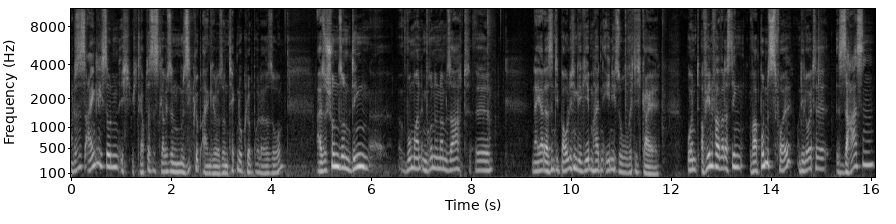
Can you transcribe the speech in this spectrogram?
Und das ist eigentlich so ein, ich, ich glaube, das ist, glaube ich, so ein Musikclub eigentlich oder so ein Techno-Club oder so. Also schon so ein Ding, äh, wo man im Grunde genommen sagt, äh, naja, da sind die baulichen Gegebenheiten eh nicht so richtig geil. Und auf jeden Fall war das Ding, war bumsvoll und die Leute saßen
